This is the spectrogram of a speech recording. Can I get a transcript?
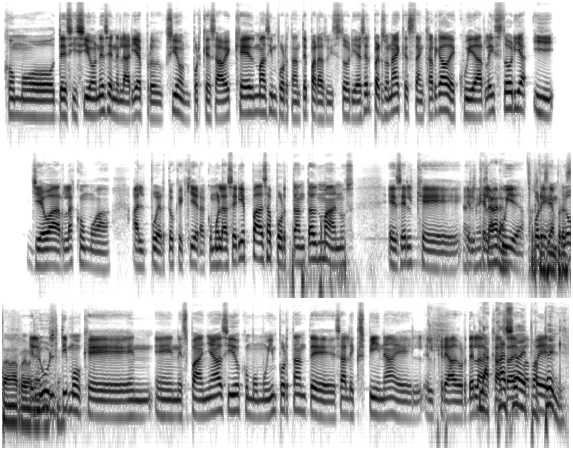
como decisiones en el área de producción, porque sabe qué es más importante para su historia. Es el personaje que está encargado de cuidar la historia y llevarla como a, al puerto que quiera. Como la serie pasa por tantas manos, es el que, La el que la cuida. El Por ejemplo, el sí. último que en, en España ha sido como muy importante es Alex Pina, el, el creador de La, Casa, de, papel,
